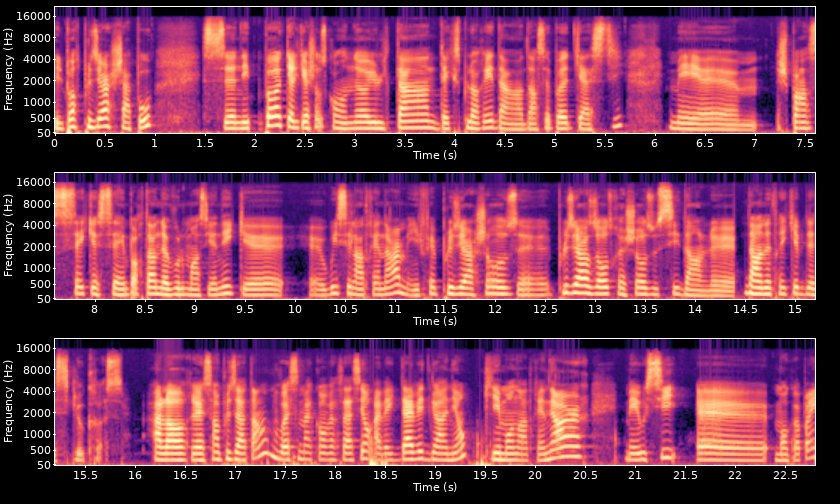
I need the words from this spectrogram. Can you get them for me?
il, porte plusieurs chapeaux. Ce n'est pas quelque chose qu'on a eu le temps d'explorer dans, ce podcast-ci, mais euh, je pensais que c'est important de vous le mentionner que euh, oui, c'est l'entraîneur, mais il fait plusieurs choses, plusieurs autres choses aussi dans, le, dans notre équipe de cyclocross. Alors, euh, sans plus attendre, voici ma conversation avec David Gagnon, qui est mon entraîneur, mais aussi euh, mon copain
